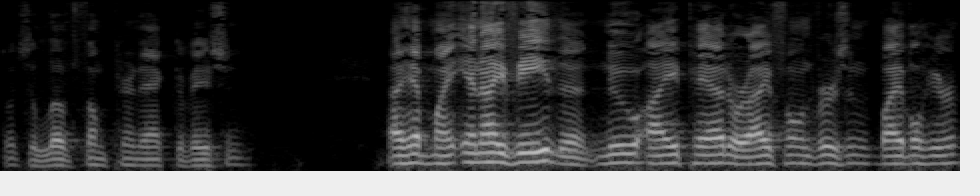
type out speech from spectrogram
Don't you love thumbprint activation? I have my NIV, the new iPad or iPhone version Bible here.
